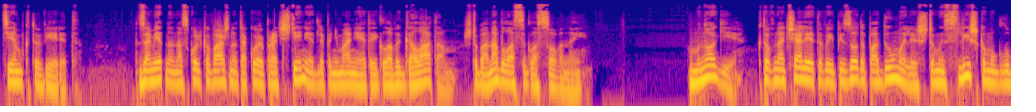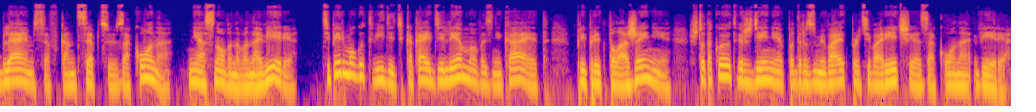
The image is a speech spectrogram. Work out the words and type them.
тем, кто верит. Заметно, насколько важно такое прочтение для понимания этой главы Галатам, чтобы она была согласованной. Многие, кто в начале этого эпизода подумали, что мы слишком углубляемся в концепцию закона, не основанного на вере, теперь могут видеть, какая дилемма возникает при предположении, что такое утверждение подразумевает противоречие закона вере.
